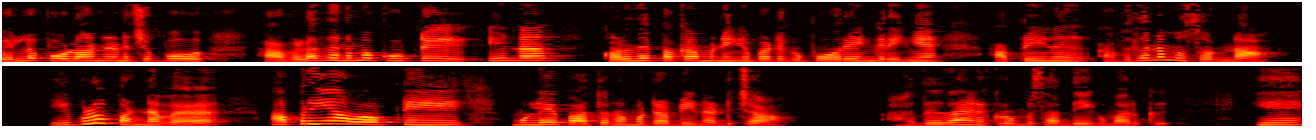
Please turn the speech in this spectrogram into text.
வெளில போகலான்னு நினச்சப்போ அவளை தானம்மா கூப்பிட்டு என்ன குழந்தை பார்க்காம நீங்கள் பாட்டுக்கு போகிறேங்கிறீங்க அப்படின்னு அவ தான் நம்ம சொன்னா. இவ்வளோ பண்ணவ? அப்புறம் ஏன் அப்படி முல்லையை பார்த்தோன்னா மட்டும் அப்படி நடிச்சா? அதுதான் எனக்கு ரொம்ப சந்தேகமாக இருக்குது ஏன்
